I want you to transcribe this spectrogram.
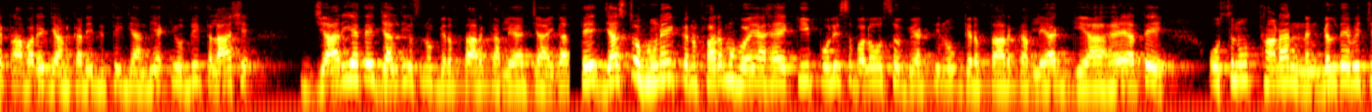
ਘਟਨਾ ਬਾਰੇ ਜਾਣਕਾਰੀ ਦਿੱਤੀ ਜਾਂਦੀ ਹੈ ਕਿ ਉਸ ਦੀ ਤਲਾਸ਼ ਜਾਰੀ ਹੈ ਤੇ ਜਲਦੀ ਉਸ ਨੂੰ ਗ੍ਰਿਫਤਾਰ ਕਰ ਲਿਆ ਜਾਏਗਾ। ਤੇ ਜਸਟ ਹੁਣੇ ਕਨਫਰਮ ਹੋਇਆ ਹੈ ਕਿ ਪੁਲਿਸ ਵੱਲੋਂ ਉਸ ਵਿਅਕਤੀ ਨੂੰ ਗ੍ਰਿਫਤਾਰ ਕਰ ਲਿਆ ਗਿਆ ਹੈ ਅਤੇ ਉਸ ਨੂੰ ਥਾਣਾ ਨੰਗਲ ਦੇ ਵਿੱਚ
